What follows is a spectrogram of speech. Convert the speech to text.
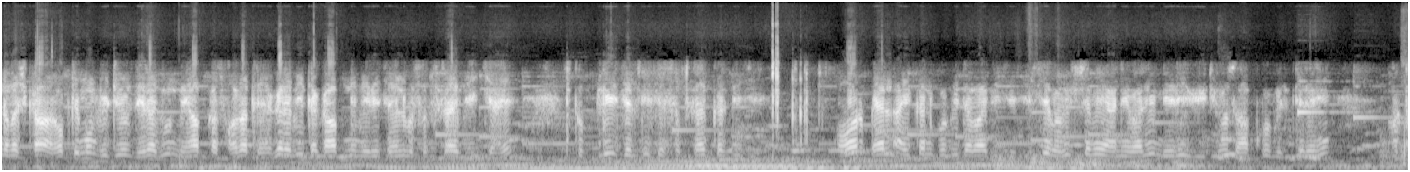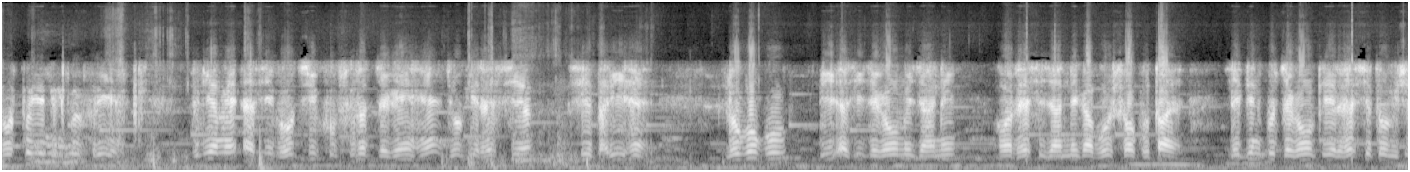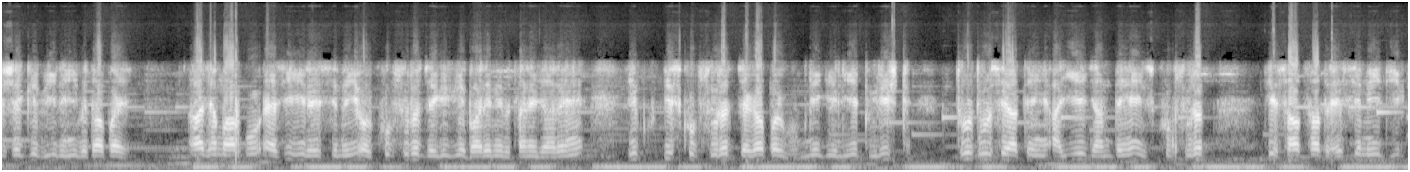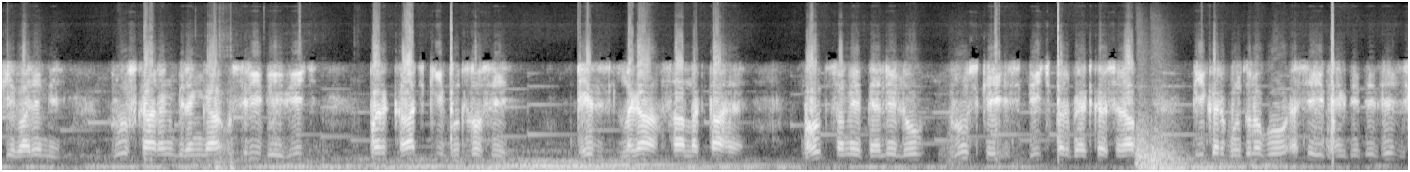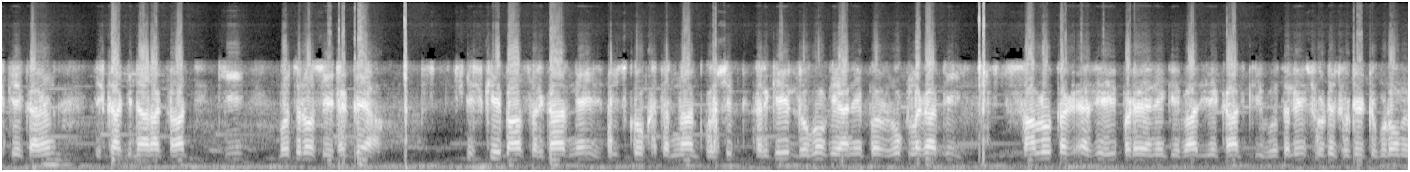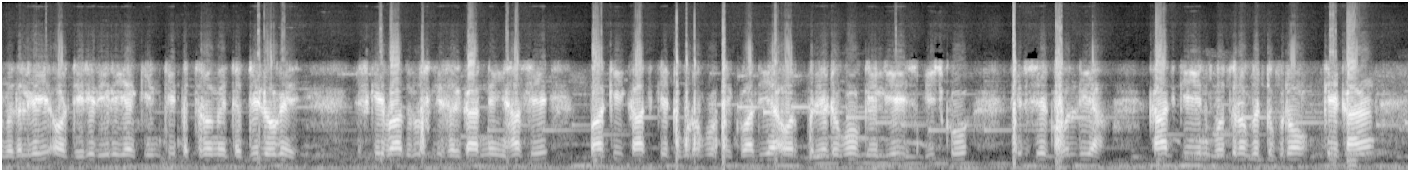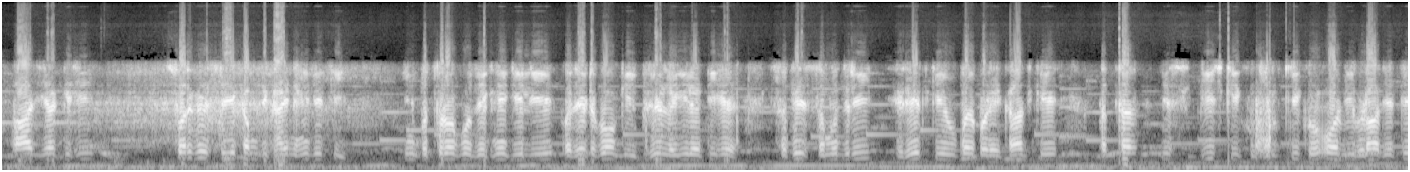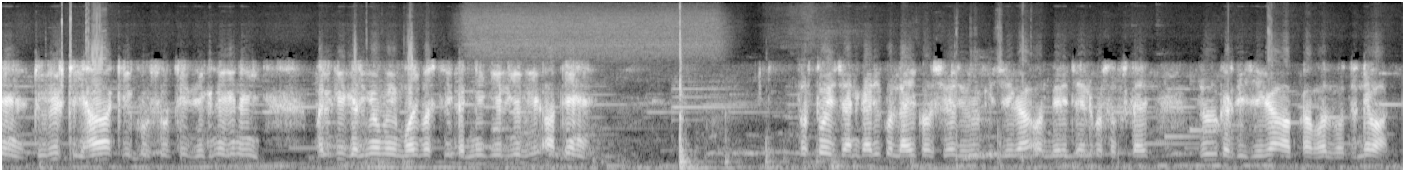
नमस्कार। Optimum video Dehradun में आपका स्वागत है। अगर अभी तक आपने मेरे चैनल को सब्सक्राइब नहीं किया है तो प्लीज़ जल्दी से सब्सक्राइब कर दीजिए और बेल आइकन को भी दबा दीजिए, जिससे भविष्य में आने वाली मेरी वीडियोस आपको मिलते रहें। और दोस्तों, ये बिल्कुल फ्री है। दुनिया में ऐसी बहुत सी खूबसूरत जगहें हैं जो कि रहस्य से भरी है। लोगों को भी ऐसी जगहों में जाने और रहस्य जानने का बहुत शौक होता है। लेकिन कुछ जगहों के रहस्य तो विशेषज्ञ भी नहीं बता पाए। आज हम आपको ऐसी ही रहस्यमयी और खूबसूरत जगह के बारे में बताने जा रहे हैं। इस खूबसूरत जगह पर घूमने के लिए टूरिस्ट दूर दूर से आते हैं। आइए जानते हैं इस खूबसूरत के साथ साथ रहस्यमयी द्वीप के बारे में। रूस का रंग बिरंगा उसरी बेबीच पर कांच की बोतलों से ढेर लगा सा लगता है। बहुत समय पहले लोग रूस के इस बीच पर बैठकर शराब पीकर बोतलों को ऐसे ही फेंक देते थे, जिसके कारण इसका किनारा कांच की बोतलों से ढक गया। इसके बाद सरकार ने इस बीच को खतरनाक घोषित करके लोगों के आने पर रोक लगा दी। सालों तक ऐसे ही पड़े रहने के बाद ये कांच की बोतलें छोटे छोटे टुकड़ों में बदल गई और धीरे धीरे यह कीमती पत्थरों में तब्दील हो गए। इसके बाद रूस की सरकार ने यहाँ से बाकी कांच के टुकड़ों को फेंकवा दिया और पर्यटकों के लिए इस बीच को फिर से खोल दिया। कांच की इन बोतलों के टुकड़ों आज यह किसी स्वर्ग से कम दिखाई नहीं देती। इन पत्थरों को देखने के लिए पर्यटकों की भीड़ लगी रहती है। सफ़ेद समुद्री रेत के ऊपर पड़े कांच के पत्थर इस बीच की खूबसूरती को और भी बढ़ा देते हैं। टूरिस्ट यहाँ की खूबसूरती देखने ही नहीं, बल्कि गर्मियों में मौज मस्ती करने के लिए भी आते हैं। दोस्तों, इस जानकारी को लाइक और शेयर ज़रूर कीजिएगा और मेरे चैनल को सब्सक्राइब ज़रूर कर दीजिएगा। आपका बहुत बहुत धन्यवाद।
